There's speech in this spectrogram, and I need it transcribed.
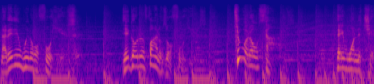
Now, they didn't win all four years. They go to the finals all four years. Two of those times, they won the chip.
